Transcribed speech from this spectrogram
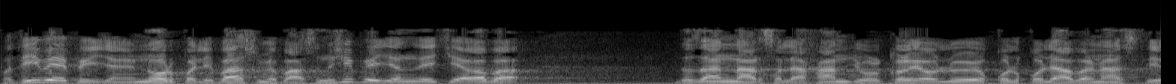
په دې به پیژنې نور په لباس مې باس نشي پیژندې چې هغه به د ځان نار صلاح خان جوړ کړي او لوی قلقلا بناستي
